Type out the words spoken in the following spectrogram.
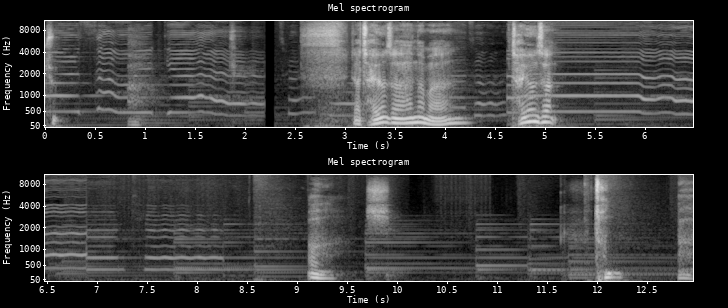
주, 아. 자, 자연산 하나만. 자연산. 아, 씨. 천. 아.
